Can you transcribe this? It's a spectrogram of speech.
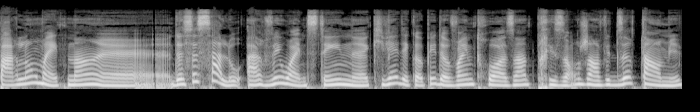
Parlons maintenant euh, de ce salaud, Harvey Weinstein, euh, qui vient d'écoper de 23 ans de prison. J'ai envie de dire tant mieux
